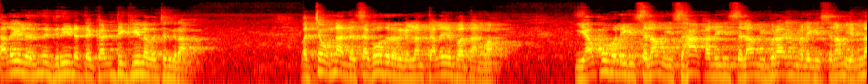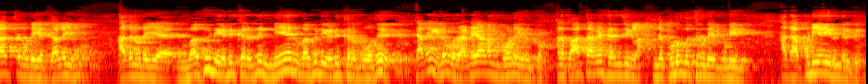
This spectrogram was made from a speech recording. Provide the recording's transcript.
தலையிலிருந்து கிரீடத்தை கழட்டி கீழே வச்சிருக்கிறாங்க. வச்ச உடனே அந்த சகோதரர்கள்லாம் தலையை பார்த்தாங்களாம். யாக்கூப் அலிஹிஸ்லாம் இஸ்ஹாக் அலிஹிஸ்லாம் இப்ராஹிம் அலிஹிஸ்லாம் எல்லாத்தினுடைய தலையும் அதனுடைய வகுடு எடுக்கிறது நேர் வகுடு எடுக்கிற போது தலையில் ஒரு அடையாளம் போல் இருக்கும். அதை பார்த்தாவே தெரிஞ்சுக்கலாம். இந்த குடும்பத்தினுடைய முடின்னு அது அப்படியே இருந்திருக்கு.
